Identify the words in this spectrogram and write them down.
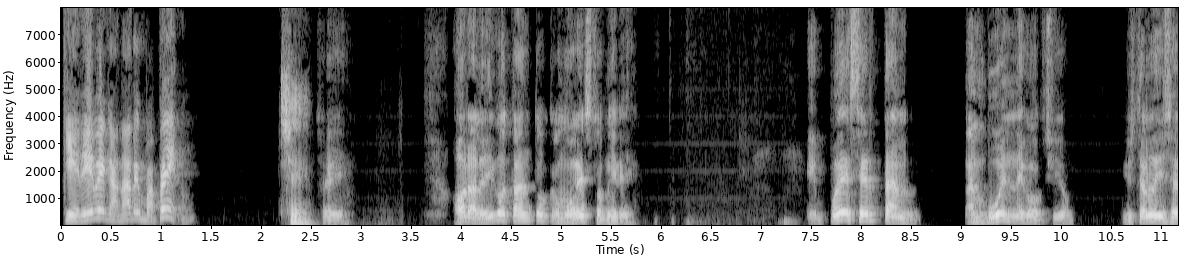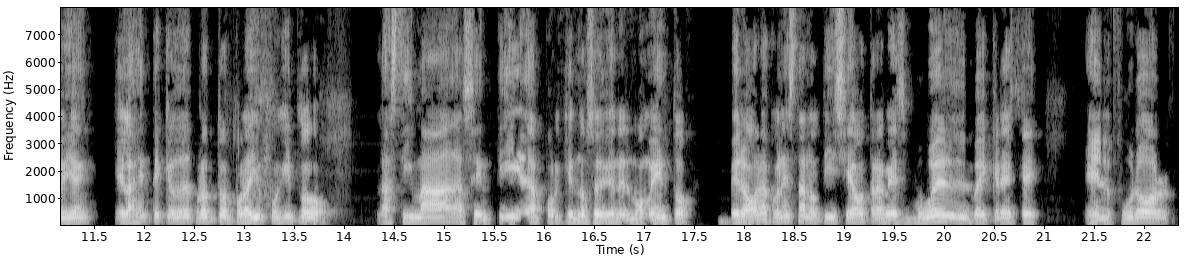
que debe ganar Mbappé. ¿no? Sí. Sí. Ahora le digo tanto como esto, mire, eh, puede ser tan, tan buen negocio, y usted lo dice bien, que la gente quedó de pronto por ahí un poquito lastimada, sentida, porque no se dio en el momento. Pero ahora con esta noticia otra vez vuelve y crece el furor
